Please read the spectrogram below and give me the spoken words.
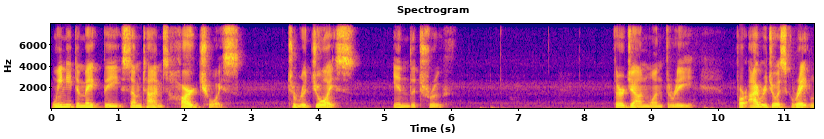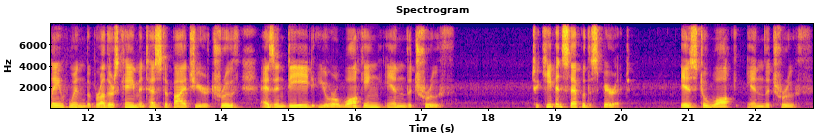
We need to make the sometimes hard choice to rejoice in the truth. 3 John 1 3 for I rejoice greatly when the brothers came and testified to your truth, as indeed you are walking in the truth. To keep in step with the Spirit is to walk in the truth.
